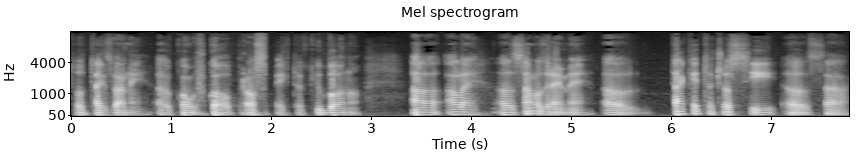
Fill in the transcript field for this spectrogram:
to tzv. v koho prospekt, to cubono. Ale samozrejme, takéto čosi sa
